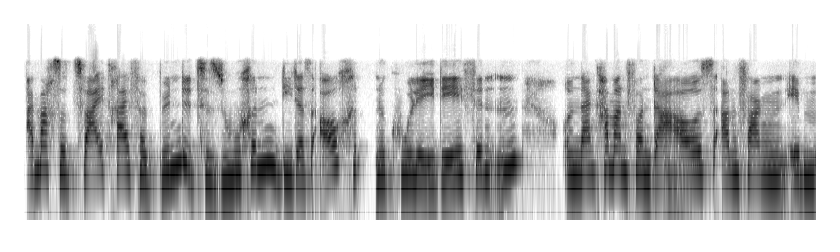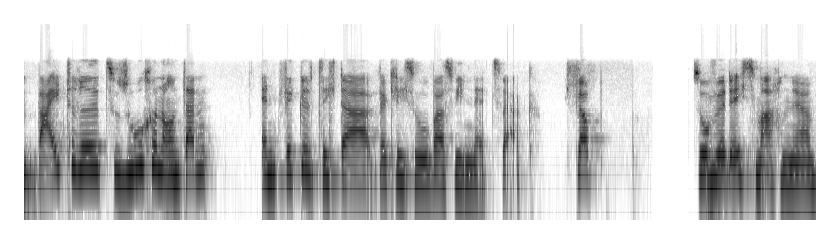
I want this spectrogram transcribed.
einfach so zwei, drei Verbündete suchen, die das auch eine coole Idee finden und dann kann man von da aus anfangen, eben weitere zu suchen und dann entwickelt sich da wirklich so was wie ein Netzwerk. Ich glaube, so mhm. würde ich es machen, ja.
